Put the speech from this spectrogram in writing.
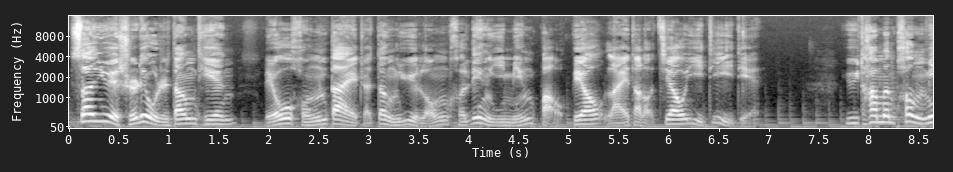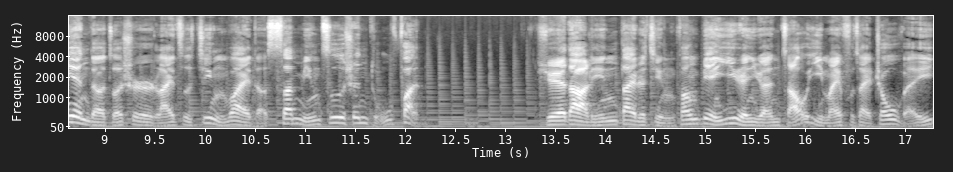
三月十六日当天，刘红带着邓玉龙和另一名保镖来到了交易地点，与他们碰面的则是来自境外的三名资深毒贩。薛大林带着警方便衣人员早已埋伏在周围，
